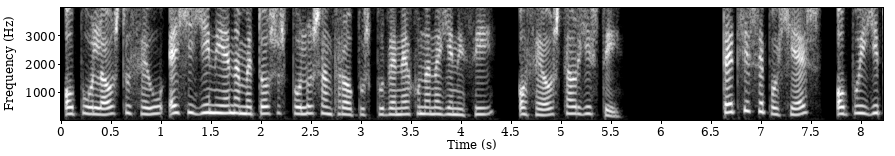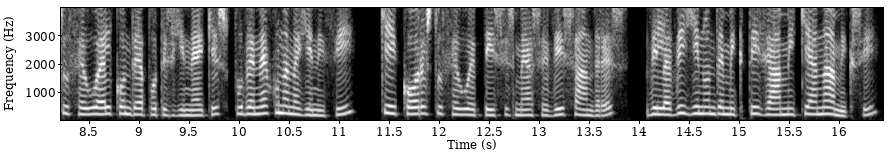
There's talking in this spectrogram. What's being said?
όπου ο λαός του Θεού έχει γίνει ένα με τόσους πολλούς ανθρώπους που δεν έχουν αναγεννηθεί, ο Θεός θα οργιστεί. Τέτοιες εποχές, όπου οι γη του Θεού έλκονται από τις γυναίκες που δεν έχουν αναγεννηθεί, και οι κόρες του Θεού επίσης με ασεβείς άνδρες, δηλαδή γίνονται μεικτοί γάμοι και ανάμιξη,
